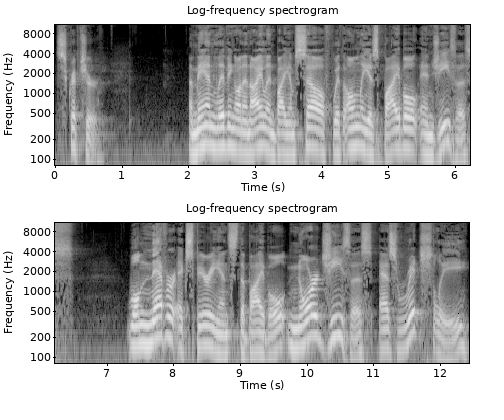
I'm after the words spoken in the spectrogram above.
Scripture. A man living on an island by himself with only his Bible and Jesus will never experience the Bible nor Jesus as richly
